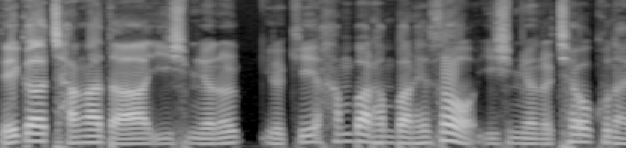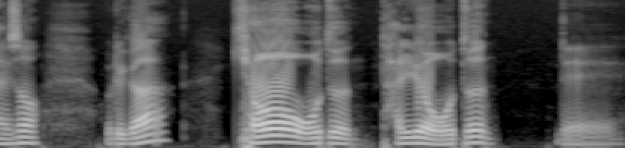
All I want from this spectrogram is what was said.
내가 장하다 20년을 이렇게 한 발 한 발 해서 20년을 채웠구나 해서 우리가 겨오든 달려오든 네.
